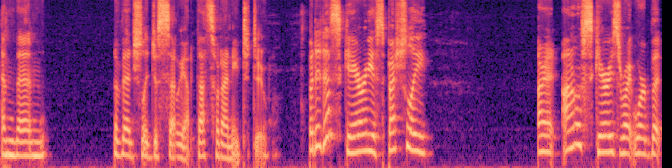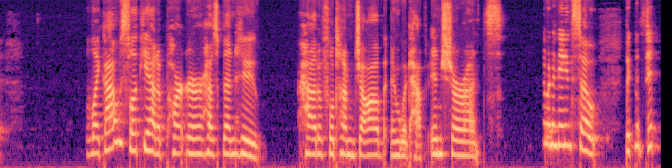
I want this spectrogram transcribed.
and then eventually just said, oh, yeah, that's what I need to do. But it is scary, especially. I I don't know if scary is the right word, but like I was lucky I had a partner husband who had a full time job and would have insurance. You know what I mean? So because it,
